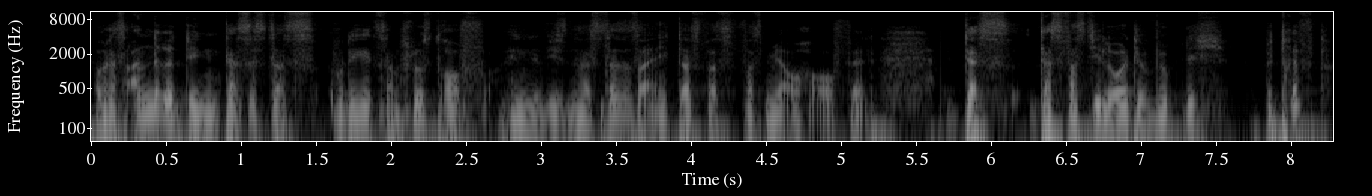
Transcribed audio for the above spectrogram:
Aber das andere Ding, das ist das, wo du jetzt am Schluss drauf hingewiesen hast, das ist eigentlich das, was, was mir auch auffällt. Das, das, was die Leute wirklich betrifft.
